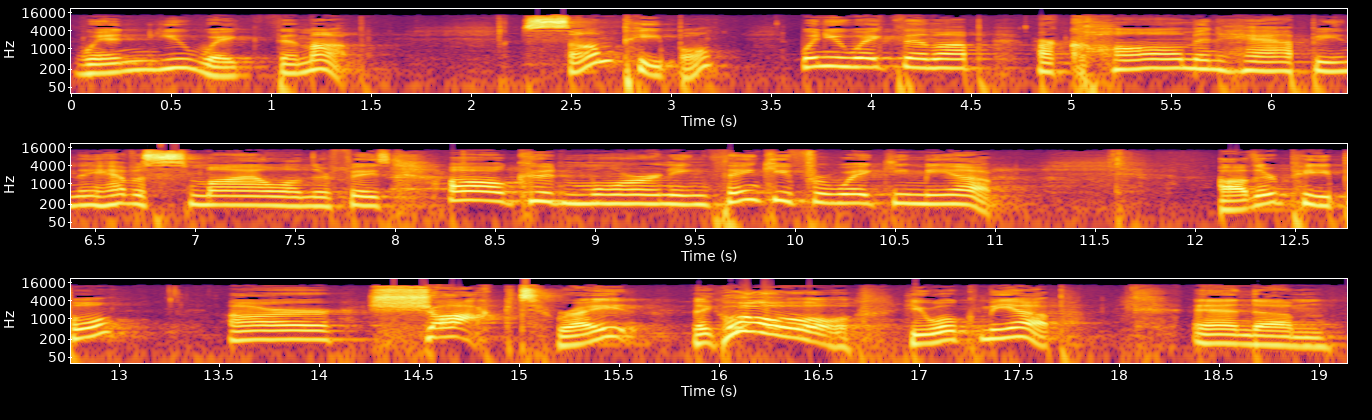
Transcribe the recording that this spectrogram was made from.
when you wake them up. Some people when you wake them up, are calm and happy, and they have a smile on their face. Oh, good morning. Thank you for waking me up. Other people are shocked, right? Like, oh, he woke me up. And um,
